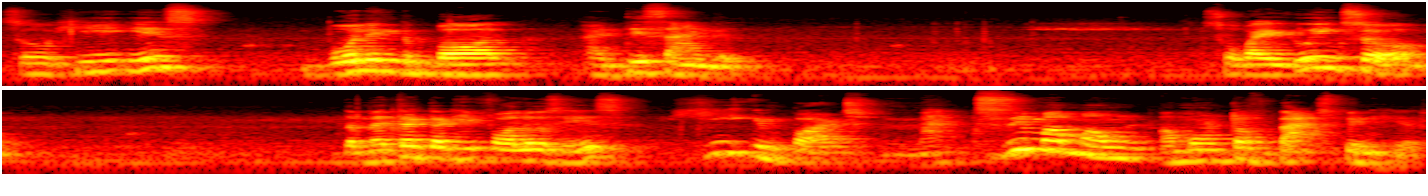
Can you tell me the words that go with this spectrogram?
So he is bowling the ball at this angle. So while doing so, the method that he follows is he imparts maximum amount, amount of backspin here.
